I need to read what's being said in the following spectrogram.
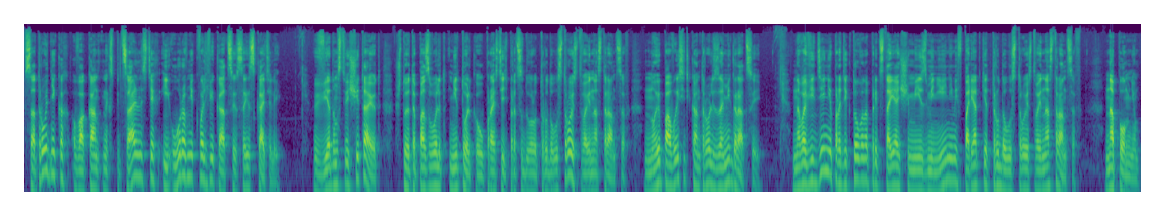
в сотрудниках, вакантных специальностях и уровне квалификации соискателей. В ведомстве считают, что это позволит не только упростить процедуру трудоустройства иностранцев, но и повысить контроль за миграцией. Нововведение продиктовано предстоящими изменениями в порядке трудоустройства иностранцев. Напомним,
